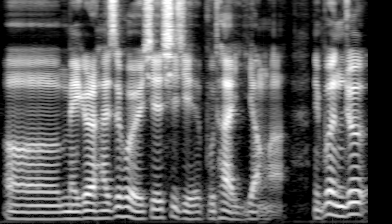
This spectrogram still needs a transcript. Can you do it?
呃每个人还是会有一些细节不太一样啊。你不能就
